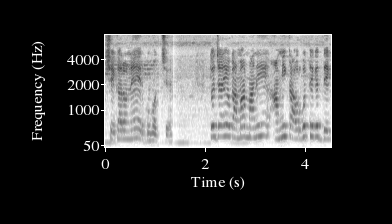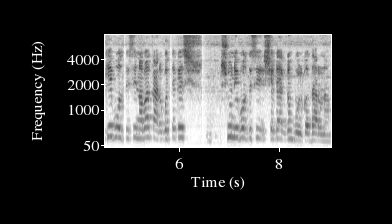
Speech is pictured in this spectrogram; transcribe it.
সে কারণে এরকম হচ্ছে। তো যাই হোক, আমার মানে আমি কারোর থেকে দেখে বলতেছি না বা কারোর থেকে শুনে বলতেছি, সেটা একদম ভুল ধারণা।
